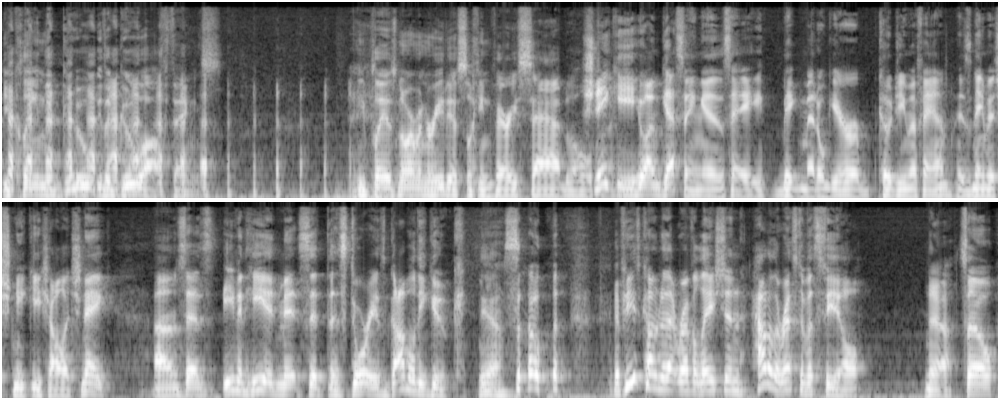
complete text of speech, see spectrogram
you clean the goo the goo off things. You play as Norman Reedus, looking very sad the whole time. Sneaky, who I'm guessing is a big Metal Gear or Kojima fan, his name is Sneaky Charlotte Snake, um, says even he admits that the story is gobbledygook. Yeah. So if he's come to that revelation, how do the rest of us feel? Yeah. So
